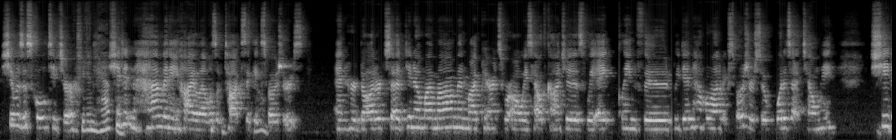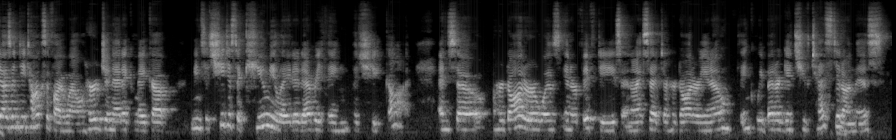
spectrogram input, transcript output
She was a school teacher. She didn't have. She that. didn't have any high levels of toxic oh. exposures. And her daughter said, You know, my mom and my parents were always health conscious. We ate clean food. We didn't have a lot of exposure. So, what does that tell me? She doesn't detoxify well. Her genetic makeup means that she just accumulated everything that she got. And so her daughter was in her 50s. And I said to her daughter, You know, I think we better get you tested on this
